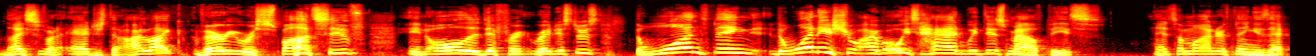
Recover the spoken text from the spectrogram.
nice sort of edge that I like. Very responsive in all the different registers. The one thing, the one issue I've always had with this mouthpiece, and it's a minor thing, is that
